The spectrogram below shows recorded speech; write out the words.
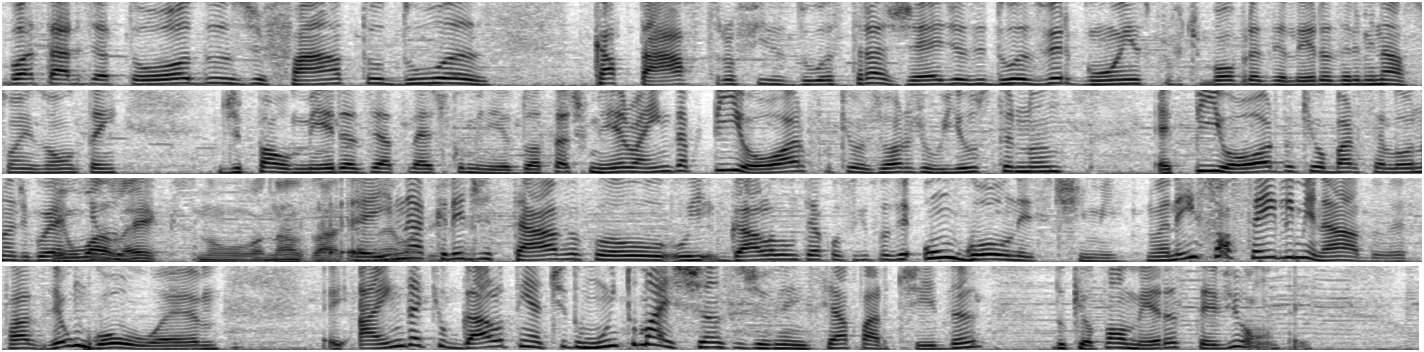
Boa tarde a todos. De fato, duas catástrofes, duas tragédias e duas vergonhas para o futebol brasileiro. As eliminações ontem de Palmeiras e Atlético Mineiro. Do Atlético Mineiro ainda pior, porque o Jorge Wilstermann é pior do que o Barcelona de Guayaquil. Tem o Alex no, na zaga. É né, inacreditável que o, o, Galo não tenha conseguido fazer um gol nesse time. Não é nem só ser eliminado, é fazer um gol. É, é, ainda que o Galo tenha tido muito mais chances de vencer a partida do que o Palmeiras teve ontem.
